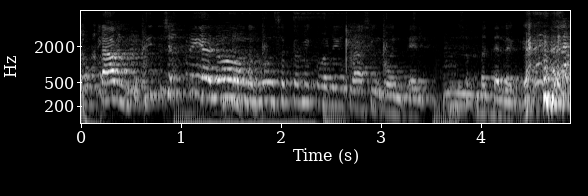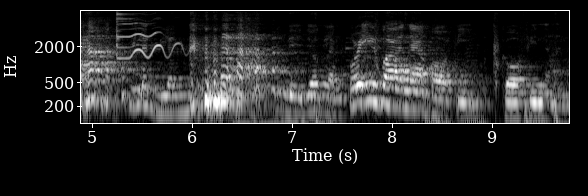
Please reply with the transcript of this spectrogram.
Joke lang. Dito syempre ano, nag-uusap kami kung ano yung klaseng content. Usap ba talaga? Nilaglag. Hindi, joke lang. For Ivana, coffee. Coffee na ano,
